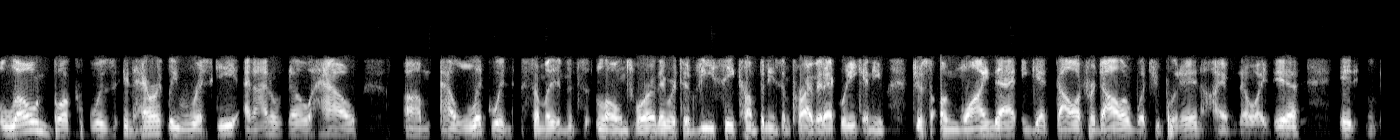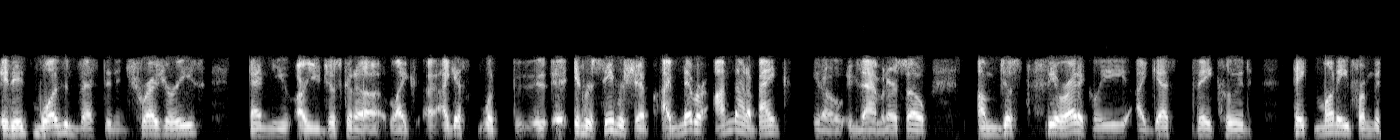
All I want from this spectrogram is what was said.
loan book was inherently risky, and I don't know how um, how liquid some of its loans were. They were to VC companies and private equity. Can you just unwind that and get dollar for dollar what you put in? I have no idea. It it, it was invested in treasuries and you are you just gonna like I guess what in receivership I've never I'm not a bank you know examiner so I'm just theoretically I guess they could take money from the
